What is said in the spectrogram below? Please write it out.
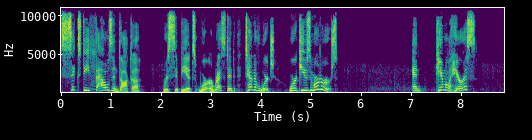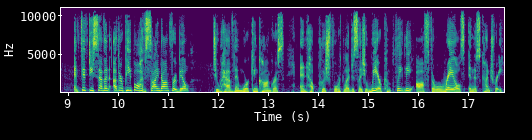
60,000 DACA recipients were arrested, 10 of which were accused of murderers. And Kamala Harris and 57 other people have signed on for a bill to have them work in Congress and help push forth legislation. We are completely off the rails in this country.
